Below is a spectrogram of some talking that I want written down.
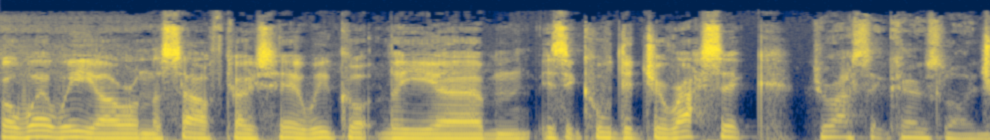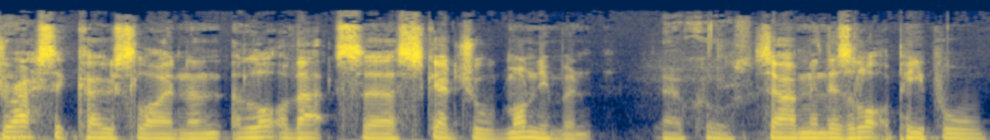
Well, where we are on the south coast here, we've got the um, is it called the Jurassic Jurassic coastline. Jurassic coastline, and a lot of that's a scheduled monument. yeah, of course. So I mean, there's a lot of people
